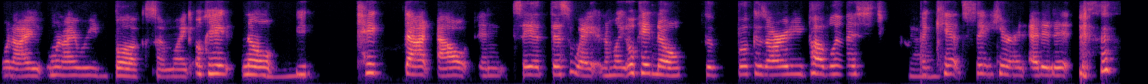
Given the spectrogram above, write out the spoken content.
when i when i read books i'm like okay no mm. you take that out and say it this way and i'm like okay no the book is already published yeah. i can't sit here and edit it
